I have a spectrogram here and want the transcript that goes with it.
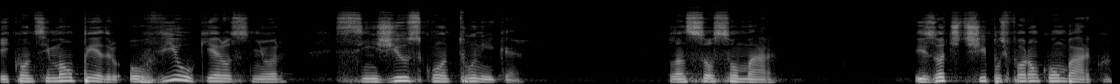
E quando Simão Pedro ouviu o que era o Senhor, cingiu-se com a túnica lançou-se ao mar. E os outros discípulos foram com o barco,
